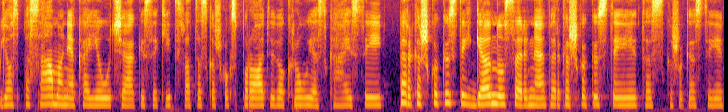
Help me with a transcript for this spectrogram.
jos pasąmonė, ką jaučia, kai sakyt, va, tas kažkoks protėvio kraujas, ką jisai per kažkokius tai genus ar ne, per kažkokius tai tas kažkokias tai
